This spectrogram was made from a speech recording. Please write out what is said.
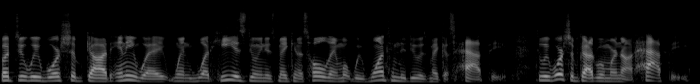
But do we worship God anyway when what He is doing is making us holy and what we want Him to do is make us happy? Do we worship God when we're not happy?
